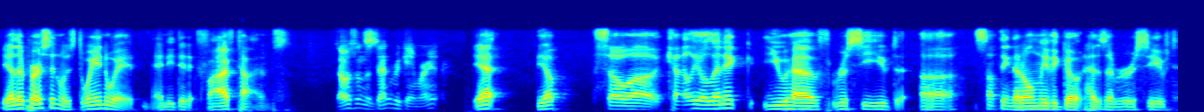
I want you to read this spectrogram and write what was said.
The other person was Dwyane Wade, and he did it five times. That was in the Denver game, right? Yeah. Yep. So uh, Kelly Olynyk, you have received uh, something that only the goat has ever received.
